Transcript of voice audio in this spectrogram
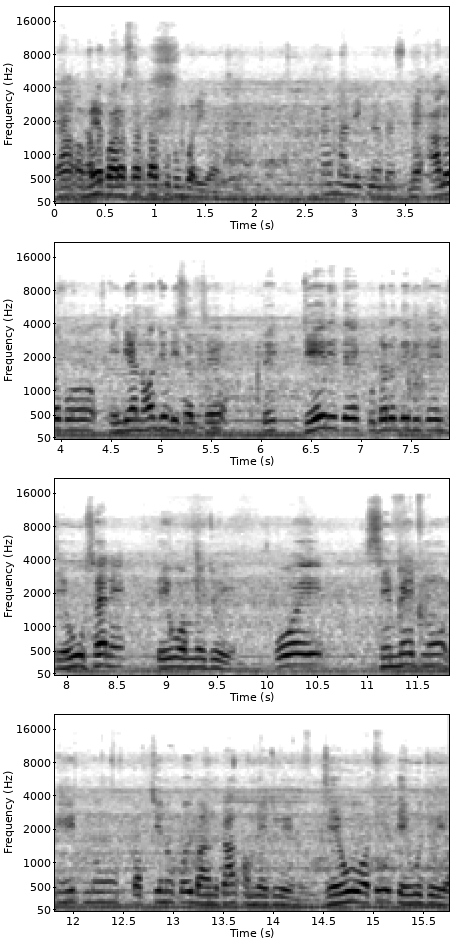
ને અમે ભારત સરકાર કુટુંબ પરિવાર. છે આ માલિકના દસ. ને આ લોકો ઇન્ડિયા નોન જ્યુડિશિયલ છે. તે જે રીતે કુદરતી રીતે જેવું છે ને તેવું અમને જોઈએ. કોઈ સિમેન્ટનું ઈંટનું કપચીનું કોઈ બાંધકામ અમને જોઈએ નહીં. જેવું હતું તેવું જોઈએ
